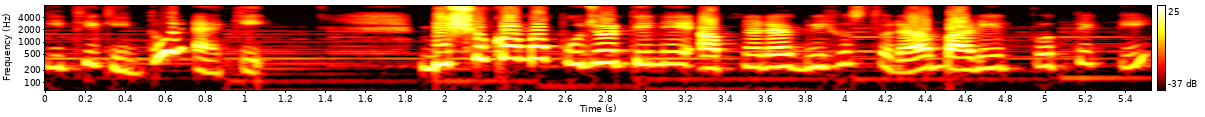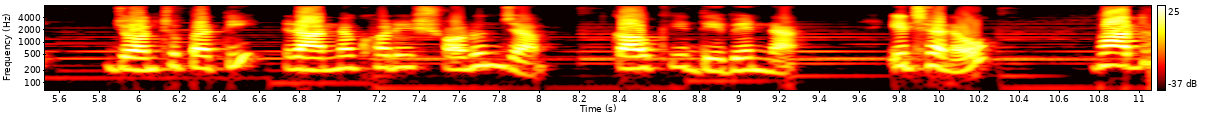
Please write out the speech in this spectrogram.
তিথি কিন্তু একই। বিশ্বকর্মা পুজোর দিনে আপনারা গৃহস্থরা বাড়ির প্রত্যেকটি যন্ত্রপাতি রান্নাঘরের সরঞ্জাম কাউকে দেবেন না। এছাড়াও ভাদ্র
